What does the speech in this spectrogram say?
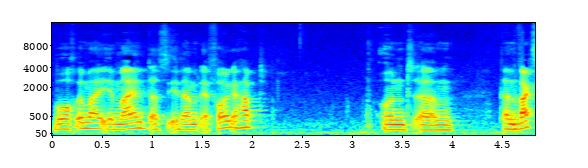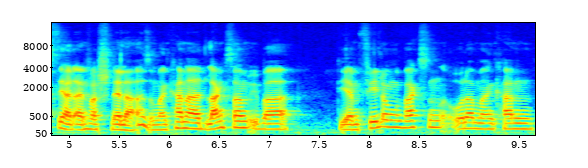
wo auch immer ihr meint, dass ihr damit Erfolge habt. Und ähm, dann wächst ihr halt einfach schneller. Also man kann halt langsam über die Empfehlungen wachsen oder man kann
